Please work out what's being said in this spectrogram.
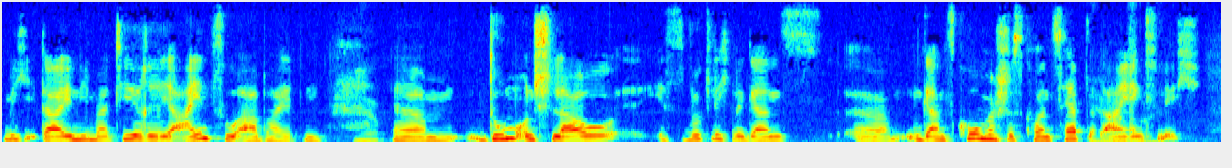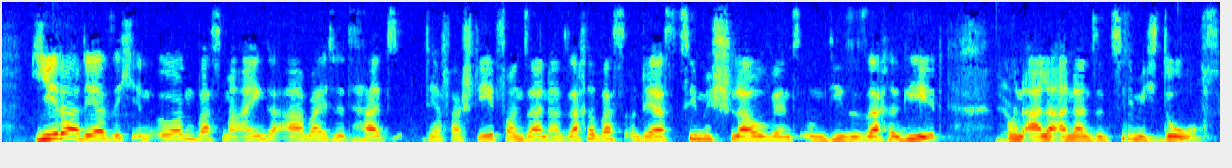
mich da in die Materie einzuarbeiten. Ja. Ähm, dumm und schlau ist wirklich eine ganz, äh, ein ganz komisches Konzept ja, eigentlich. Jeder, der sich in irgendwas mal eingearbeitet hat, der versteht von seiner Sache was und der ist ziemlich schlau, wenn es um diese Sache geht. Ja. Und alle anderen sind ziemlich doof.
